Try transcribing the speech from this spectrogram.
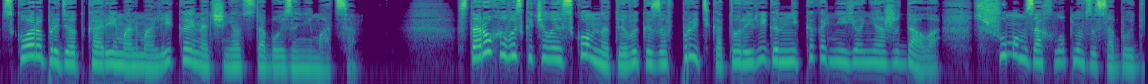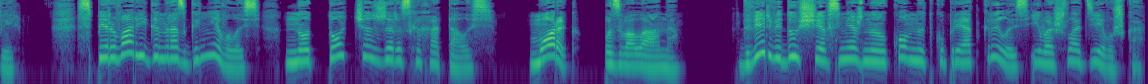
Скоро придет Карим Аль-Малика и начнет с тобой заниматься». Старуха выскочила из комнаты, выказав прыть, которой Риган никак от нее не ожидала, с шумом захлопнув за собой дверь. Сперва Риган разгневалась, но тотчас же расхохоталась. «Морек!» — позвала она. Дверь, ведущая в смежную комнатку, приоткрылась, и вошла девушка.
